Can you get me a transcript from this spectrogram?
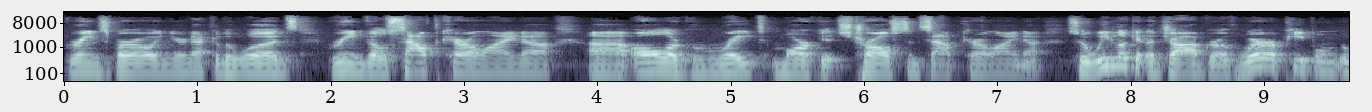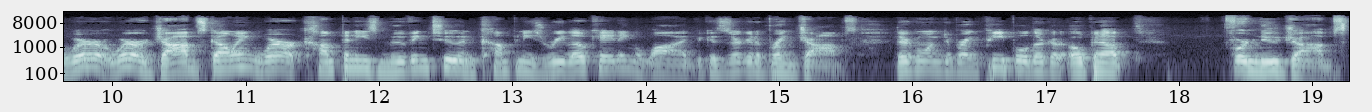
Greensboro in your neck of the woods, Greenville, South Carolina, uh, all are great markets. Charleston, South Carolina. So we look at the job growth. Where are people, where, where are jobs going? Where are companies moving to and companies relocating? Why? Because they're going to bring jobs. They're going to bring people. They're going to open up for new jobs.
